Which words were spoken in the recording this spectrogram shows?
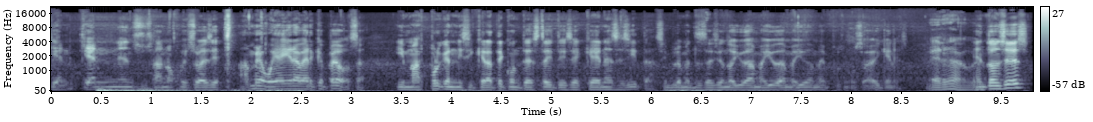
¿Quién, quién en su sano juicio va a decir, hombre, voy a ir a ver qué pedo? O sea, y más porque ni siquiera te contesta y te dice qué necesita. Simplemente está diciendo, ayúdame, ayúdame, ayúdame. Pues no sabe quién es. Verga, güey. Entonces,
